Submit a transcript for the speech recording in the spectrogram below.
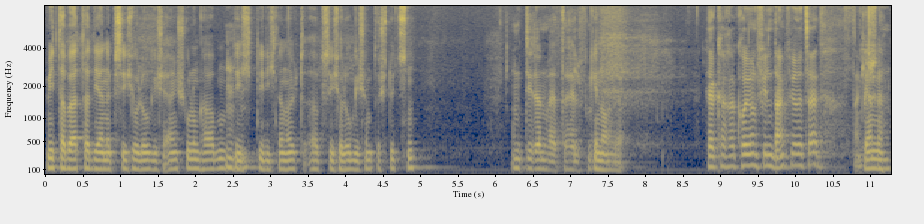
Mitarbeiter, die eine psychologische Einschulung haben, die, ich- die dich dann halt äh, psychologisch unterstützen. Und die dann weiterhelfen. Genau, ja. Herr Karakoyon, vielen Dank für Ihre Zeit. Dankeschön. Gerne.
